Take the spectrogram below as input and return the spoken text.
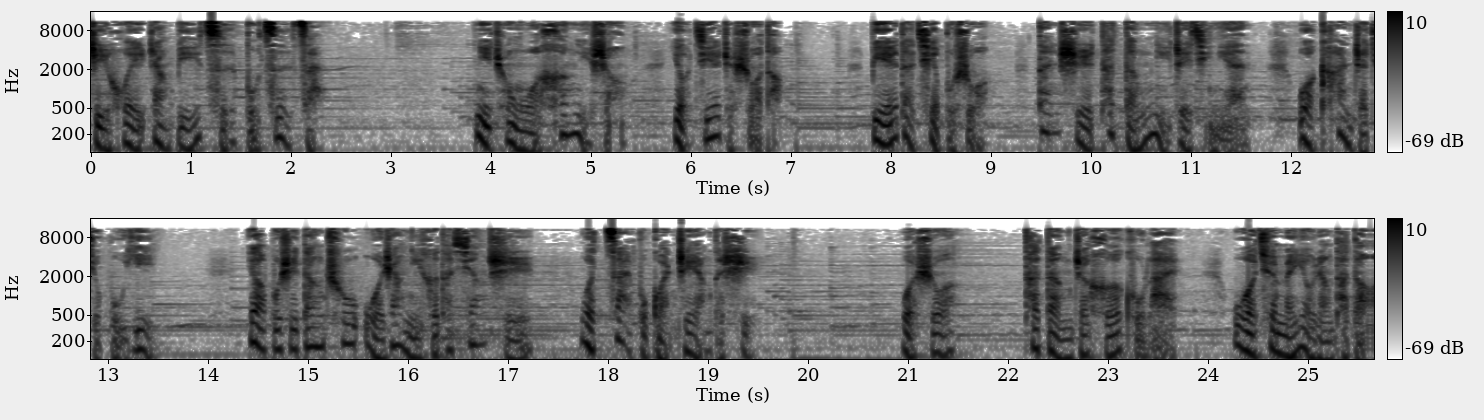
只会让彼此不自在。”你冲我哼一声，又接着说道：“别的且不说，但是他等你这几年，我看着就不易。要不是当初我让你和他相识，我再不管这样的事。”我说：“他等着何苦来？我却没有让他等。”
